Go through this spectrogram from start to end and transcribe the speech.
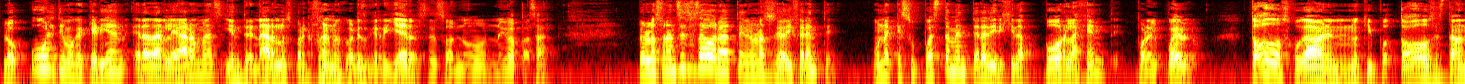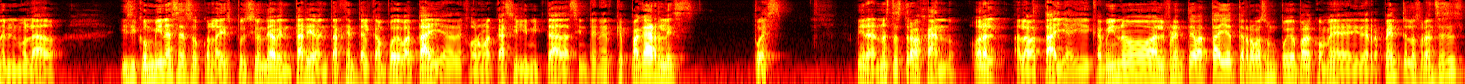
Lo último que querían era darle armas y entrenarlos para que fueran mejores guerrilleros. Eso no, no iba a pasar. Pero los franceses ahora tenían una sociedad diferente una que supuestamente era dirigida por la gente, por el pueblo. Todos jugaban en un equipo, todos estaban del mismo lado. Y si combinas eso con la disposición de aventar y aventar gente al campo de batalla de forma casi limitada sin tener que pagarles, pues, mira, no estás trabajando, órale, a la batalla y camino al frente de batalla te robas un pollo para comer y de repente los franceses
